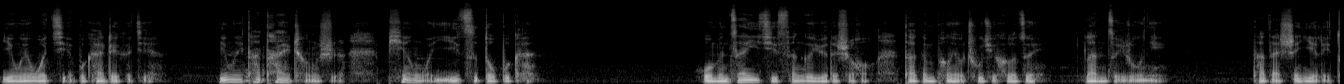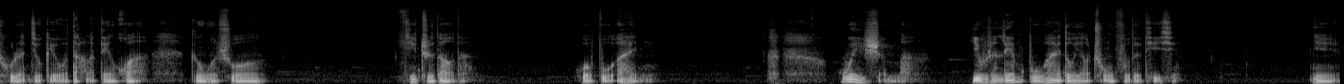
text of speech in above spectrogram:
因为我解不开这个结，因为他太诚实，骗我一次都不肯。我们在一起三个月的时候，他跟朋友出去喝醉，烂醉如泥。他在深夜里突然就给我打了电话，跟我说：“你知道的，我不爱你。”为什么有人连不爱都要重复的提醒？你，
